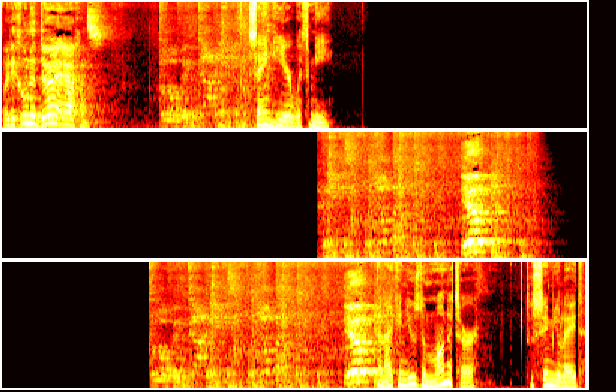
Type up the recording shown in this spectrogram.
Bij die groene deur ergens. Same here with me. Ik. yo. And I can use the monitor to simulate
